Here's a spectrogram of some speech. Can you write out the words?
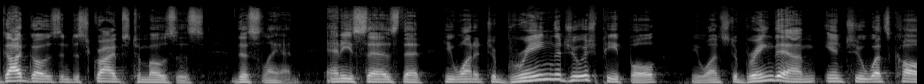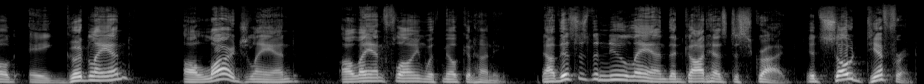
God goes and describes to Moses this land. and he says that he wanted to bring the Jewish people, he wants to bring them into what's called a good land, a large land, a land flowing with milk and honey. Now, this is the new land that God has described. It's so different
